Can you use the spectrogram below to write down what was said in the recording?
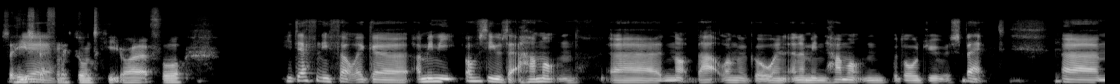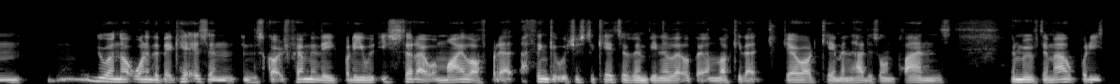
So he's yeah. definitely someone to keep your eye out for he definitely felt like a. I mean, he obviously he was at Hamilton uh, not that long ago, and, and I mean Hamilton, with all due respect, um, they were not one of the big hitters in, in the Scottish Premier League, but he he stood out a mile off. But I, I think it was just a case of him being a little bit unlucky that Gerard came and had his own plans and moved him out. But he,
